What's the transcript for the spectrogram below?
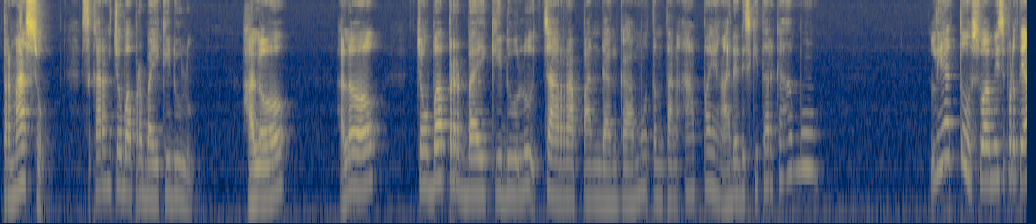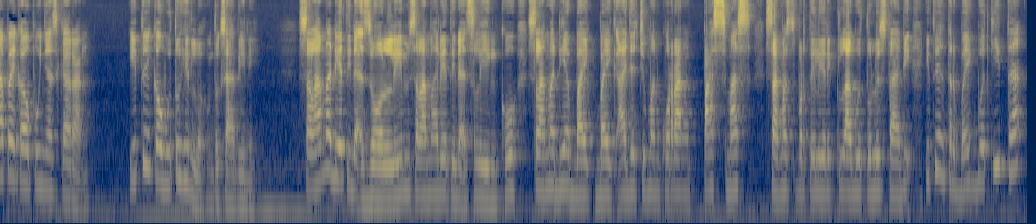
Termasuk, sekarang coba perbaiki dulu. Halo? Halo? Coba perbaiki dulu cara pandang kamu tentang apa yang ada di sekitar kamu. Lihat tuh suami seperti apa yang kau punya sekarang. Itu yang kau butuhin loh untuk saat ini. Selama dia tidak zolim, selama dia tidak selingkuh, selama dia baik-baik aja cuman kurang pas mas, sama seperti lirik lagu tulus tadi, itu yang terbaik buat kita.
